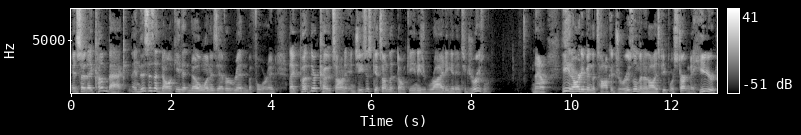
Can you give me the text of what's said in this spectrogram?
And so they come back, and this is a donkey that no one has ever ridden before. And they put their coats on it, and Jesus gets on the donkey and he's riding it into Jerusalem. Now, he had already been the talk of Jerusalem, and all these people are starting to hear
